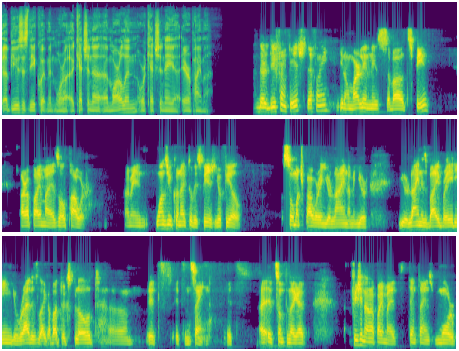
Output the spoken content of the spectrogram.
abuses the equipment more uh, catching a, a, marlin or catching a, a arapaima? They're different fish definitely. You know marlin is about speed. Arapaima is all power. I mean once you connect to this fish you feel so much power in your line. I mean, your your line is vibrating, your rod is like about to explode. Um, it's it's insane. It's it's something like a, fishing on a Arapaima. It's ten times more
